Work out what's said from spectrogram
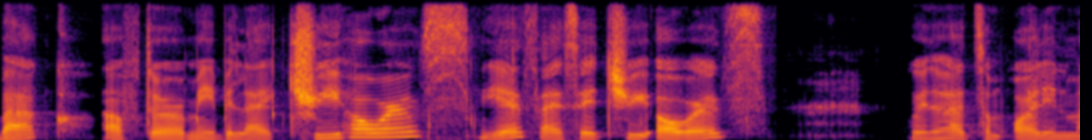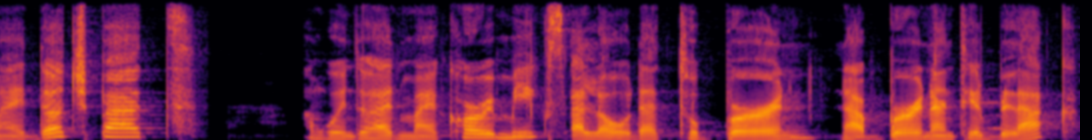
back after maybe like three hours. Yes, I said three hours. I'm going to add some oil in my Dutch pot. I'm going to add my curry mix. Allow that to burn, not burn until black,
